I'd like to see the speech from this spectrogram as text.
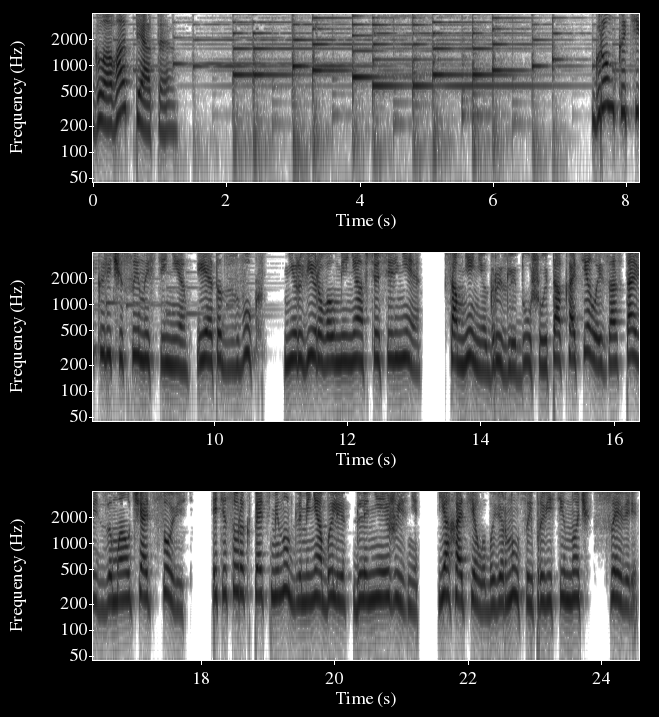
Глава пятая Громко тикали часы на стене, и этот звук нервировал меня все сильнее. Сомнения грызли душу, и так хотелось заставить замолчать совесть. Эти сорок пять минут для меня были длиннее жизни. Я хотела бы вернуться и провести ночь с Севери.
